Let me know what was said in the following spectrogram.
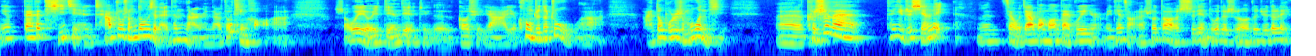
因为带他体检查不出什么东西来，他哪儿哪儿都挺好啊，稍微有一点点这个高血压也控制得住啊，啊，都不是什么问题，呃，可是呢。他一直嫌累，嗯，在我家帮忙带闺女，每天早上说到十点多的时候都觉得累，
